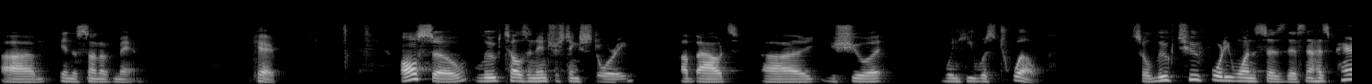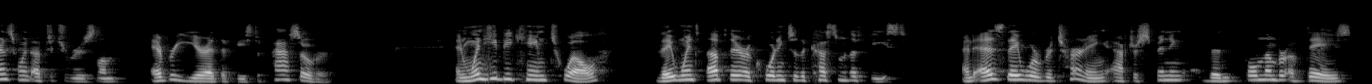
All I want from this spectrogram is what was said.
um, in the Son of Man. Okay. Also, Luke tells an interesting story about uh, Yeshua when he was 12. So Luke 2:41 says this. Now his parents went up to Jerusalem every year at the feast of Passover. And when he became 12, they went up there according to the custom of the feast, and as they were returning after spending the full number of days,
